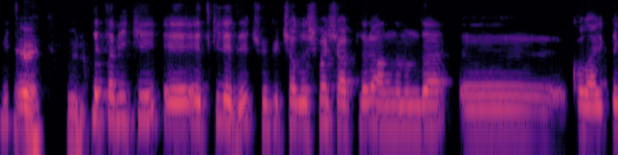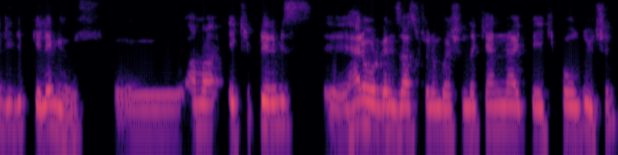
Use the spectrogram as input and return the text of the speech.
biz- evet, buyurun. de tabii ki e, etkiledi. Çünkü çalışma şartları anlamında e, kolaylıkla gidip gelemiyoruz. E, ama ekiplerimiz e, her organizasyonun başında kendine ait bir ekip olduğu için e,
